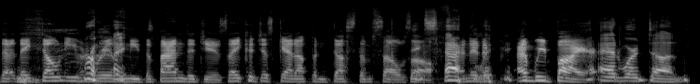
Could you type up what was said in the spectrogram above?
that they don't even really need the bandages. They could just get up and dust themselves off, and and we buy it. and we're done.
